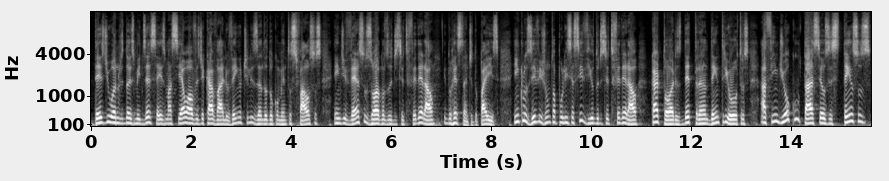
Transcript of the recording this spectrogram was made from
Desde o ano de 2016, Maciel Alves de Carvalho vem utilizando documentos falsos em diversos órgãos do Distrito Federal e do restante do país, inclusive junto à Polícia Civil do Distrito Federal, cartórios, Detran, dentre outros, a fim de ocultar seus extensos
